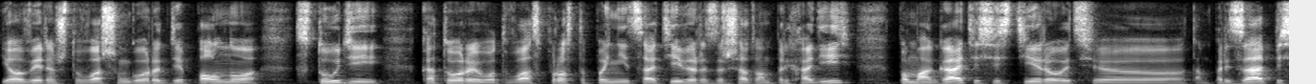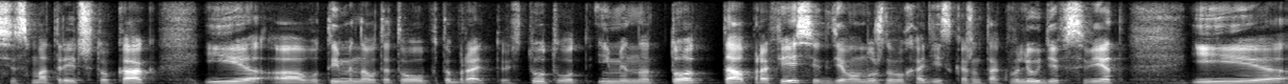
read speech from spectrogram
Я уверен, что в вашем городе полно студий, которые вот вас просто по инициативе разрешат вам приходить, помогать, ассистировать, э, там, при записи, смотреть, что как, и э, вот именно вот этого опыта брать. То есть тут вот именно то, та профессия, где вам нужно выходить скажем так, в люди, в свет и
